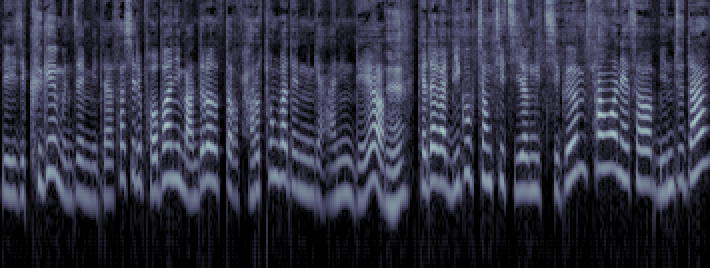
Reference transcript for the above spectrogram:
네, 이제 그게 문제입니다. 사실 법안이 만들어졌다가 바로 통과되는 게 아닌데요. 네? 게다가 미국 정치 지형이 지금 상원에서 민주당,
